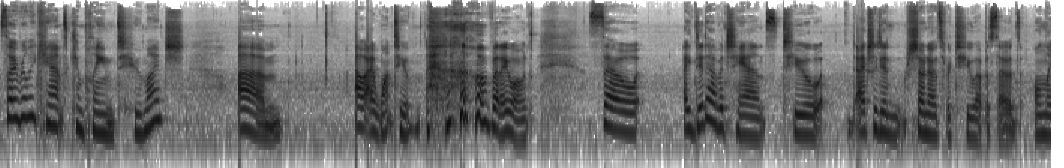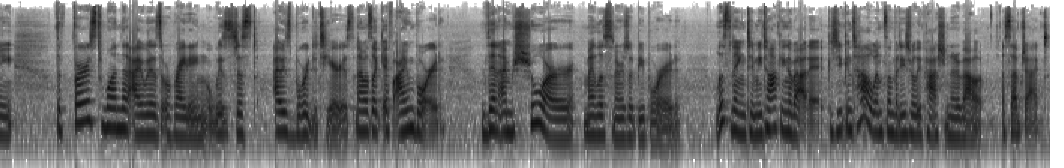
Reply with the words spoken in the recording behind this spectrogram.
So I really can't complain too much. Um, oh, I want to, but I won't. So I did have a chance to. I actually did show notes for two episodes. Only the first one that I was writing was just I was bored to tears, and I was like, if I'm bored, then I'm sure my listeners would be bored listening to me talking about it because you can tell when somebody's really passionate about a subject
